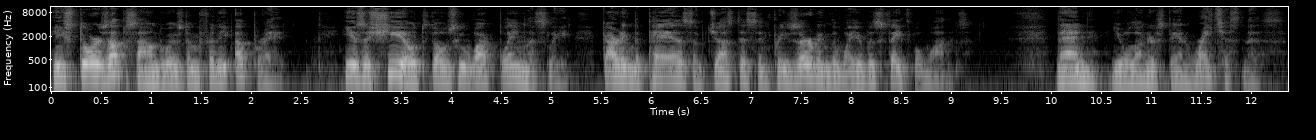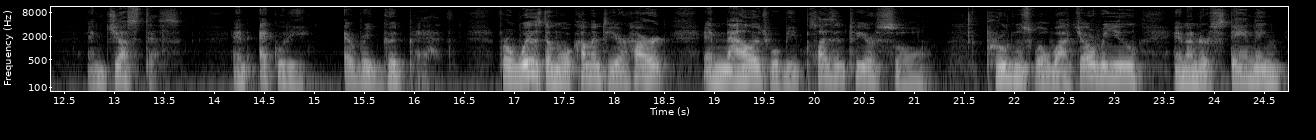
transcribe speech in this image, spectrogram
He stores up sound wisdom for the upright. He is a shield to those who walk blamelessly, guarding the paths of justice and preserving the way of his faithful ones. Then you will understand righteousness and justice and equity, every good path. For wisdom will come into your heart, and knowledge will be pleasant to your soul. Prudence will watch over you, and understanding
